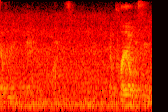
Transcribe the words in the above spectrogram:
everyday lives? I pray all these things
